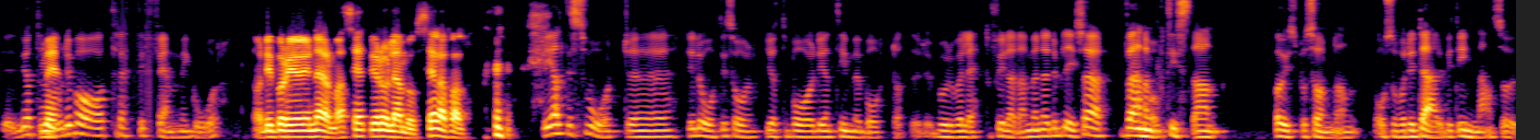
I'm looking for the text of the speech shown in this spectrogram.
Jag tror Men- det var 35 igår. Ja, det börjar ju närma sig att vi rullar en buss i alla fall. Det är alltid svårt. eh, Det låter så. Göteborg, det är en timme bort. Att det borde vara lätt att fylla den. Men när det blir så här Värnamo på tisdagen, ÖIS på söndagen och så var det derbyt innan. Så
